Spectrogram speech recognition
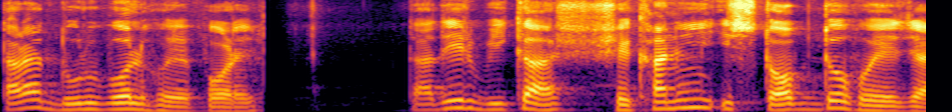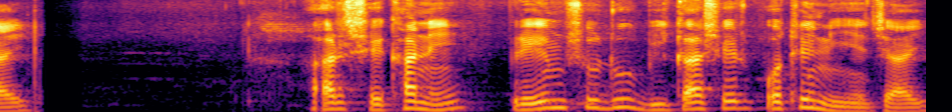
তারা দুর্বল হয়ে পড়ে। তাদের বিকাশ সেখানেই স্তব্ধ হয়ে যায়। আর সেখানে প্রেম শুধু বিকাশের পথে নিয়ে যায়।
